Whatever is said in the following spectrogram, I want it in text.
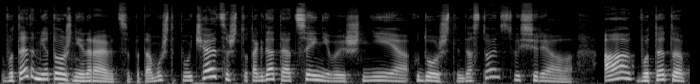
Вот это мне тоже не нравится, потому что получается, что тогда ты оцениваешь не художественное достоинство сериала, а вот это,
